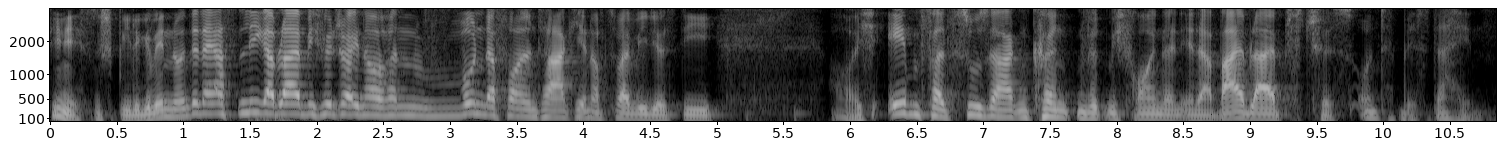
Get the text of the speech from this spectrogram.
die nächsten Spiele gewinnen und in der ersten Liga bleiben. Ich wünsche euch noch einen wundervollen Tag. Hier noch zwei Videos, die euch ebenfalls zusagen könnten. Würde mich freuen, wenn ihr dabei bleibt. Tschüss und bis dahin.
